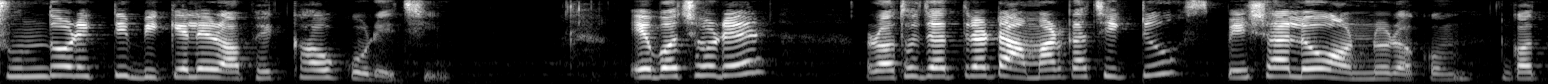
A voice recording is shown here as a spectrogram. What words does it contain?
সুন্দর একটি বিকেলের অপেক্ষাও করেছি। এবছরের রথযাত্রাটা আমার কাছে একটু স্পেশাল ও অন্যরকম গত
